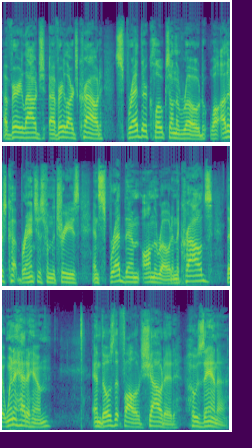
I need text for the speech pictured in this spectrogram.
A very large, a very large crowd spread their cloaks on the road, while others cut branches from the trees and spread them on the road. And the crowds that went ahead of him and those that followed shouted, Hosanna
